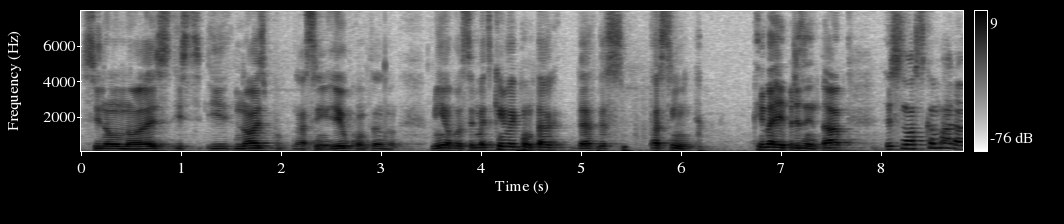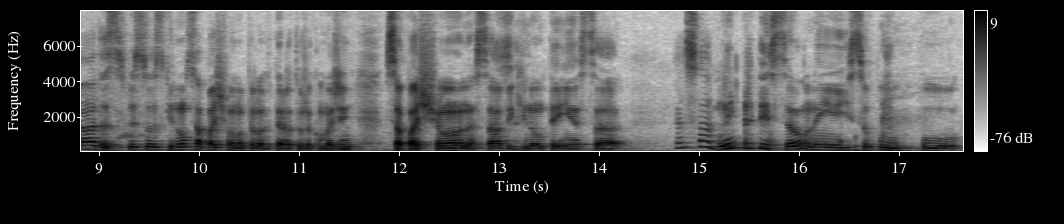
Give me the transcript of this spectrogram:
Se não nós, e, e, nós, assim, eu contando minha, você, mas quem vai contar, das, assim, quem vai representar esses nossos camaradas, as pessoas que não se apaixonam pela literatura como a gente se apaixona, sabe? Sim. Que não tem essa essa nem pretensão, nem isso por, por,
